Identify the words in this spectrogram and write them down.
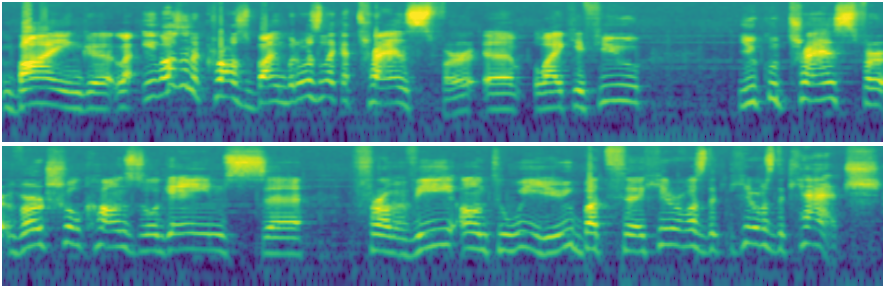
buying uh, like it wasn't a cross buying but it was like a transfer. Uh, like if you you could transfer virtual console games uh, from Wii onto Wii U but uh, here was the here was the catch.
